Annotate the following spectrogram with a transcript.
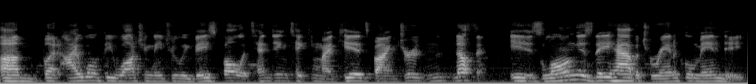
Um, but I won't be watching Major League Baseball, attending, taking my kids, buying jerseys, nothing as long as they have a tyrannical mandate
